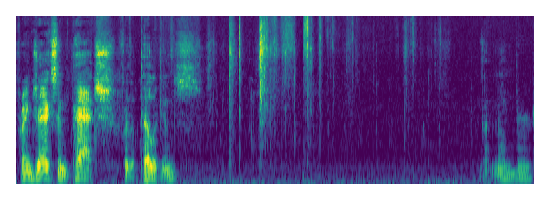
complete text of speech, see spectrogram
Frank Jackson patch for the Pelicans. Not numbered.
